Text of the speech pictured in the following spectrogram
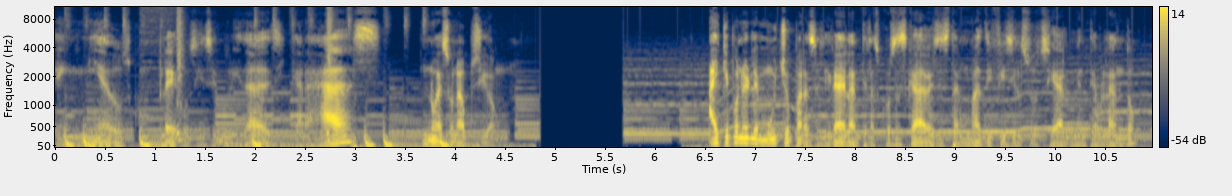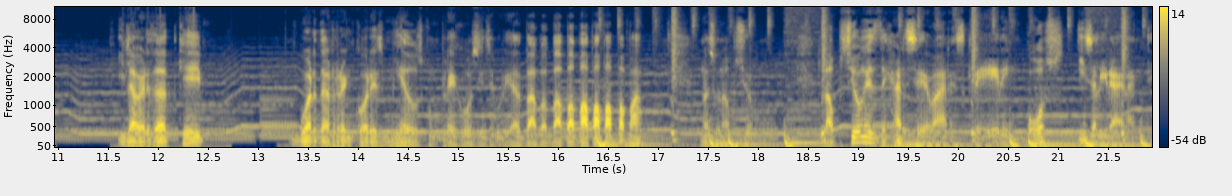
en miedos complejos, inseguridades y carajadas no es una opción. Hay que ponerle mucho para salir adelante. Las cosas cada vez están más difíciles socialmente hablando. Y la verdad que guardar rencores, miedos complejos, inseguridad, no es una opción. La opción es dejarse llevar, es creer en vos y salir adelante.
